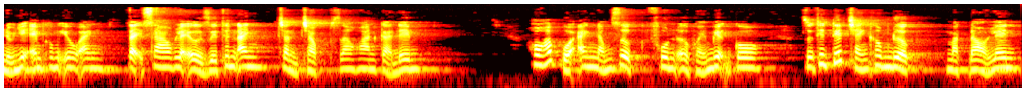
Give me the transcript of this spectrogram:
nếu như em không yêu anh, tại sao lại ở dưới thân anh, chằn chọc, giao hoan cả đêm? Hô hấp của anh nóng rực, phun ở khóe miệng cô. Dự thiên tuyết tránh không được, mặt đỏ lên,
